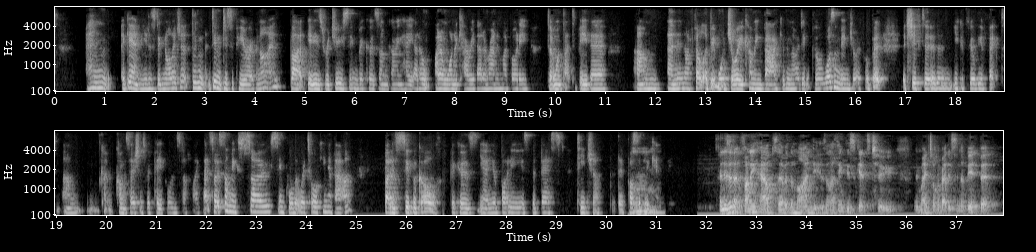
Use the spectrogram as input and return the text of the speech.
And again, you just acknowledge it. Didn't didn't disappear overnight, but it is reducing because I'm going, hey, I don't I don't want to carry that around in my body. Don't want that to be there. Um, and then I felt a bit more joy coming back, even though I didn't feel I wasn't being joyful, but it shifted and you could feel the effect, um, conversations with people and stuff like that. So it's something so simple that we're talking about, but it's super gold because, yeah, your body is the best teacher that there possibly mm. can be. And isn't it funny how clever the mind is? And I think this gets to, we may talk about this in a bit, but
